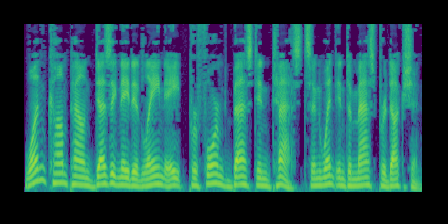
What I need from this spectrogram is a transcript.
One compound designated Lane 8 performed best in tests and went into mass production.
